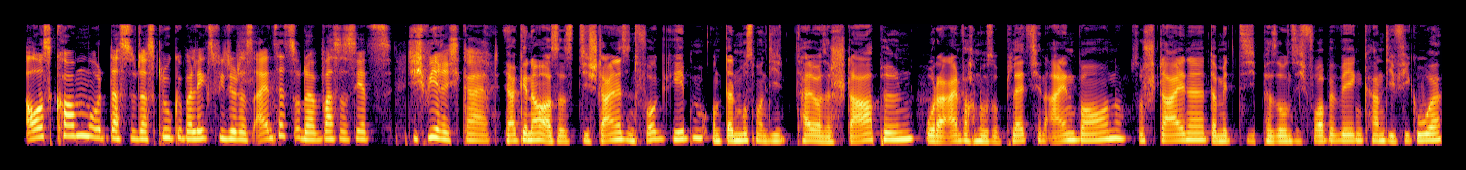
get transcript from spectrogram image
auskommen, dass du das klug überlegst, wie du das einsetzt? Oder was ist jetzt die Schwierigkeit? Ja, genau. Also die Steine sind vorgegeben und dann muss man die teilweise stapeln oder einfach nur so Plättchen einbauen, so Steine, damit die Person sich vorbewegen kann, die Figur.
